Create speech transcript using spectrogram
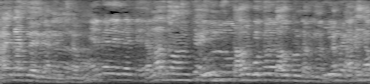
మాట్లాడలేదు కానీ తెల్లవారుజామున నుంచి ఐదు తాగుతుంటారు.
